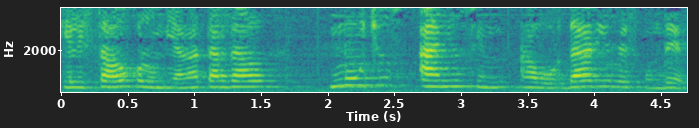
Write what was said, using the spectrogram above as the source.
que el Estado colombiano ha tardado muchos años sin abordar y responder.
